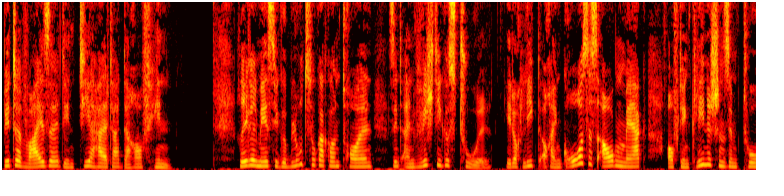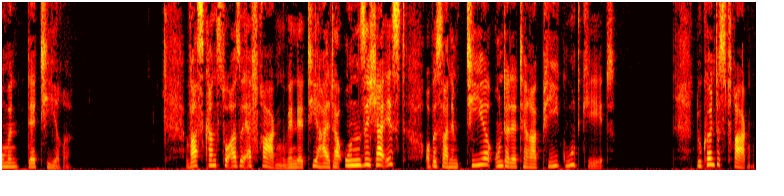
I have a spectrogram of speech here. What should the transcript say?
Bitte weise den Tierhalter darauf hin. Regelmäßige Blutzuckerkontrollen sind ein wichtiges Tool, jedoch liegt auch ein großes Augenmerk auf den klinischen Symptomen der Tiere. Was kannst du also erfragen, wenn der Tierhalter unsicher ist, ob es seinem Tier unter der Therapie gut geht? Du könntest fragen,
